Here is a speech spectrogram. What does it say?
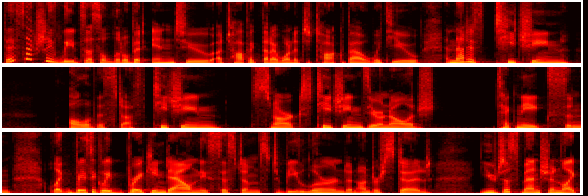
This actually leads us a little bit into a topic that I wanted to talk about with you, and that is teaching all of this stuff, teaching snarks, teaching zero knowledge techniques, and like basically breaking down these systems to be learned and understood you just mentioned like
